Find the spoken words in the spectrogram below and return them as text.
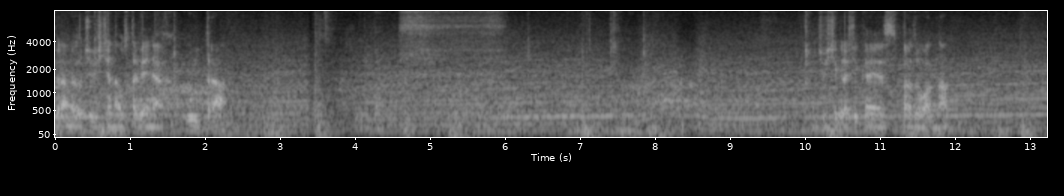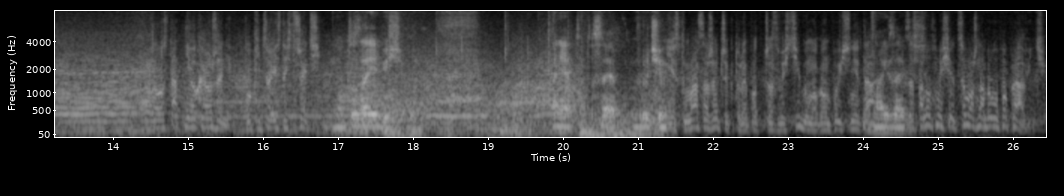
Gramy oczywiście na ustawieniach ultra. Oczywiście grafika jest bardzo ładna. To ostatnie okrążenie. Póki co jesteś trzeci. No to zajebiście, kurwa. A nie, to, to sobie wrócimy. Jest masa rzeczy, które podczas wyścigu mogą pójść nie tak. No i zajebiście. Zastanówmy się, co można było poprawić.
